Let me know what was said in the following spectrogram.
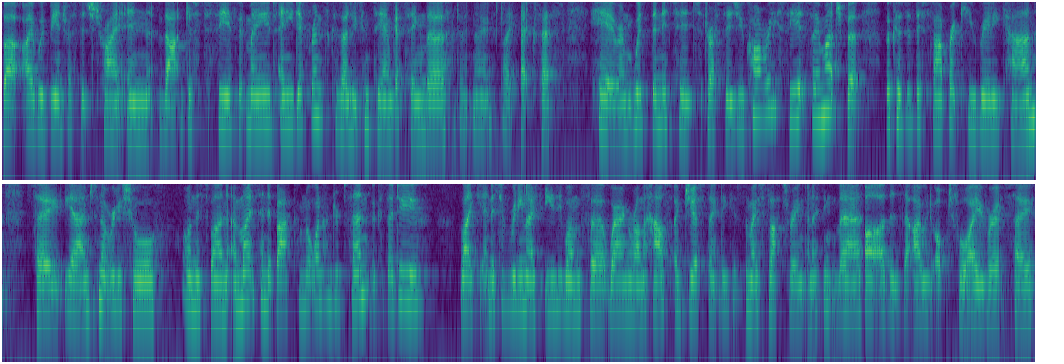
but I would be interested to try it in that just to see if it made any difference because as you can see I'm getting the I don't know like excess here and with the knitted dresses you can't really see it so much but because of this fabric you really can. So yeah I'm just not really sure on this one. I might send it back. I'm not 100% because I do like it and it's a really nice easy one for wearing around the house. I just don't think it's the most flattering and I think there are others that I would opt for over it. So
